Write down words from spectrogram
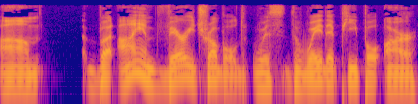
Um, but I am very troubled with the way that people are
